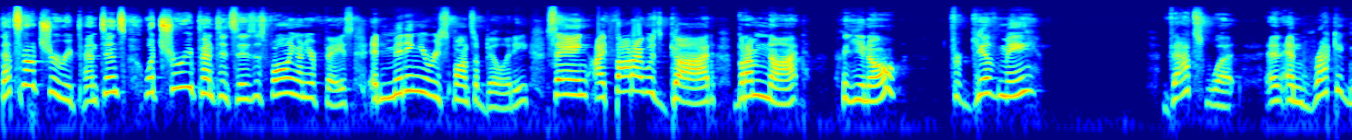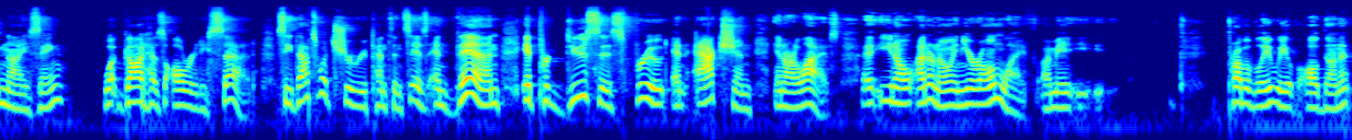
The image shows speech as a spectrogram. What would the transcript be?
That's not true repentance. What true repentance is, is falling on your face, admitting your responsibility, saying, I thought I was God, but I'm not, you know? Forgive me. That's what, and, and recognizing what God has already said. See, that's what true repentance is. And then it produces fruit and action in our lives. Uh, you know, I don't know, in your own life. I mean, probably we have all done it.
